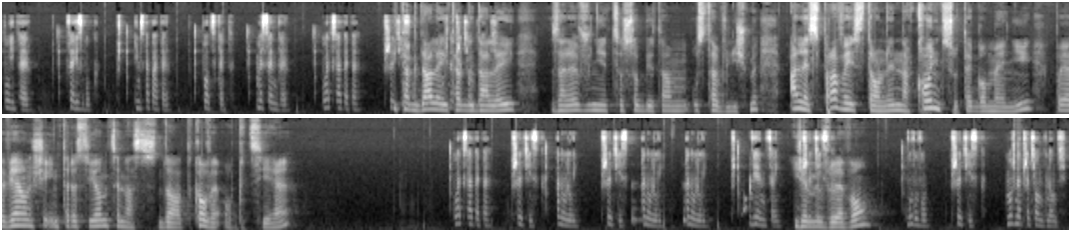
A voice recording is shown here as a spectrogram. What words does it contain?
Twitter. Facebook, Instapaper, Podsket, Messenger, WhatsApp, i tak dalej, i tak dalej, zależnie co sobie tam ustawiliśmy, ale z prawej strony na końcu tego menu pojawiają się interesujące nas dodatkowe opcje. WhatsApp, przycisk, anuluj, przycisk, anuluj, anuluj, więcej. Idziemy przycisk. w lewo. www, przycisk, można przeciągnąć,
